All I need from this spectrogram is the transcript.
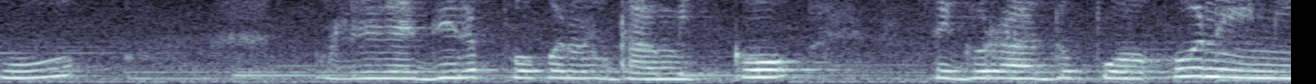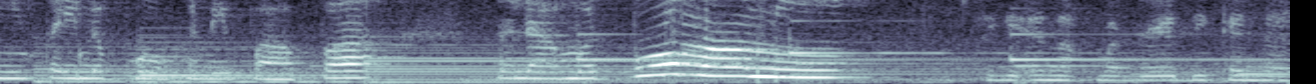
po. Magre-ready na po ako ng gamit ko. Sigurado po ako na hinihintay na po ako ni Papa. Salamat po, Mami. Sige anak, mag-ready ka na.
